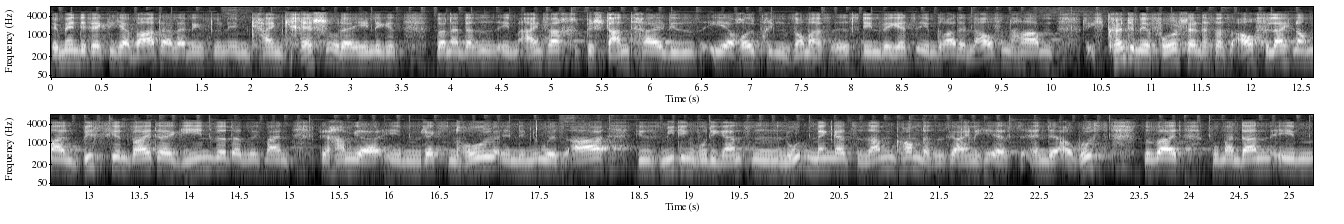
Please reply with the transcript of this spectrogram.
Im Endeffekt, ich erwarte allerdings nun eben keinen Crash oder ähnliches, sondern das ist eben einfach Bestandteil dieses eher holprigen Sommers ist, den wir jetzt eben gerade laufen haben. Ich könnte mir vorstellen, dass das auch vielleicht noch mal ein bisschen weiter gehen wird. Also ich meine, wir haben ja eben Jackson Hole in den USA, dieses Meeting, wo die ganzen Notenmenger zusammenkommen. Das ist ja eigentlich erst Ende August soweit, wo man dann eben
